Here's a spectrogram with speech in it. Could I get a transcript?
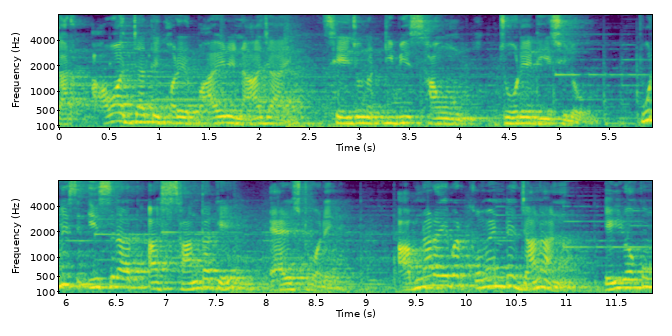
তার আওয়াজ যাতে ঘরের বাইরে না যায়, সেই জন্য টিভির সাউন্ড জোরে দিয়েছিল। পুলিশ ইসরাত আর শান্তাকে অ্যারেস্ট করে। আপনারা এবার কমেন্টে জানান এই রকম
